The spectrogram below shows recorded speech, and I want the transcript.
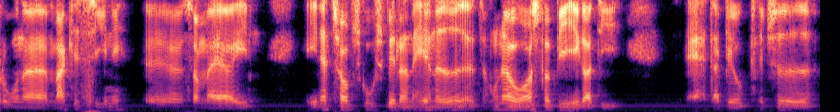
Bruna Marquezine, øh, som er en, en af topskuespillerne hernede, altså, hun er jo også forbi, ikke? og de, ja, der blev knipset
